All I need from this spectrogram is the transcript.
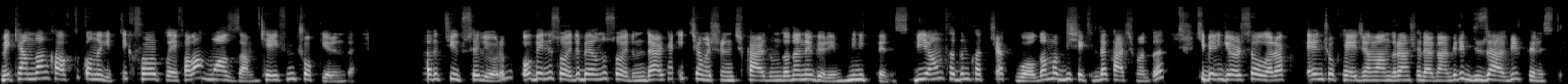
Mekandan kalktık ona gittik. Foreplay falan muazzam. Keyfim çok yerinde. Kadıkça yükseliyorum. O beni soydu ben onu soydum derken iç çamaşırını çıkardığımda da ne göreyim? Minik penis. Bir an tadım kaçacak bu oldu ama bir şekilde kaçmadı. Ki beni görsel olarak en çok heyecanlandıran şeylerden biri güzel bir penistir.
